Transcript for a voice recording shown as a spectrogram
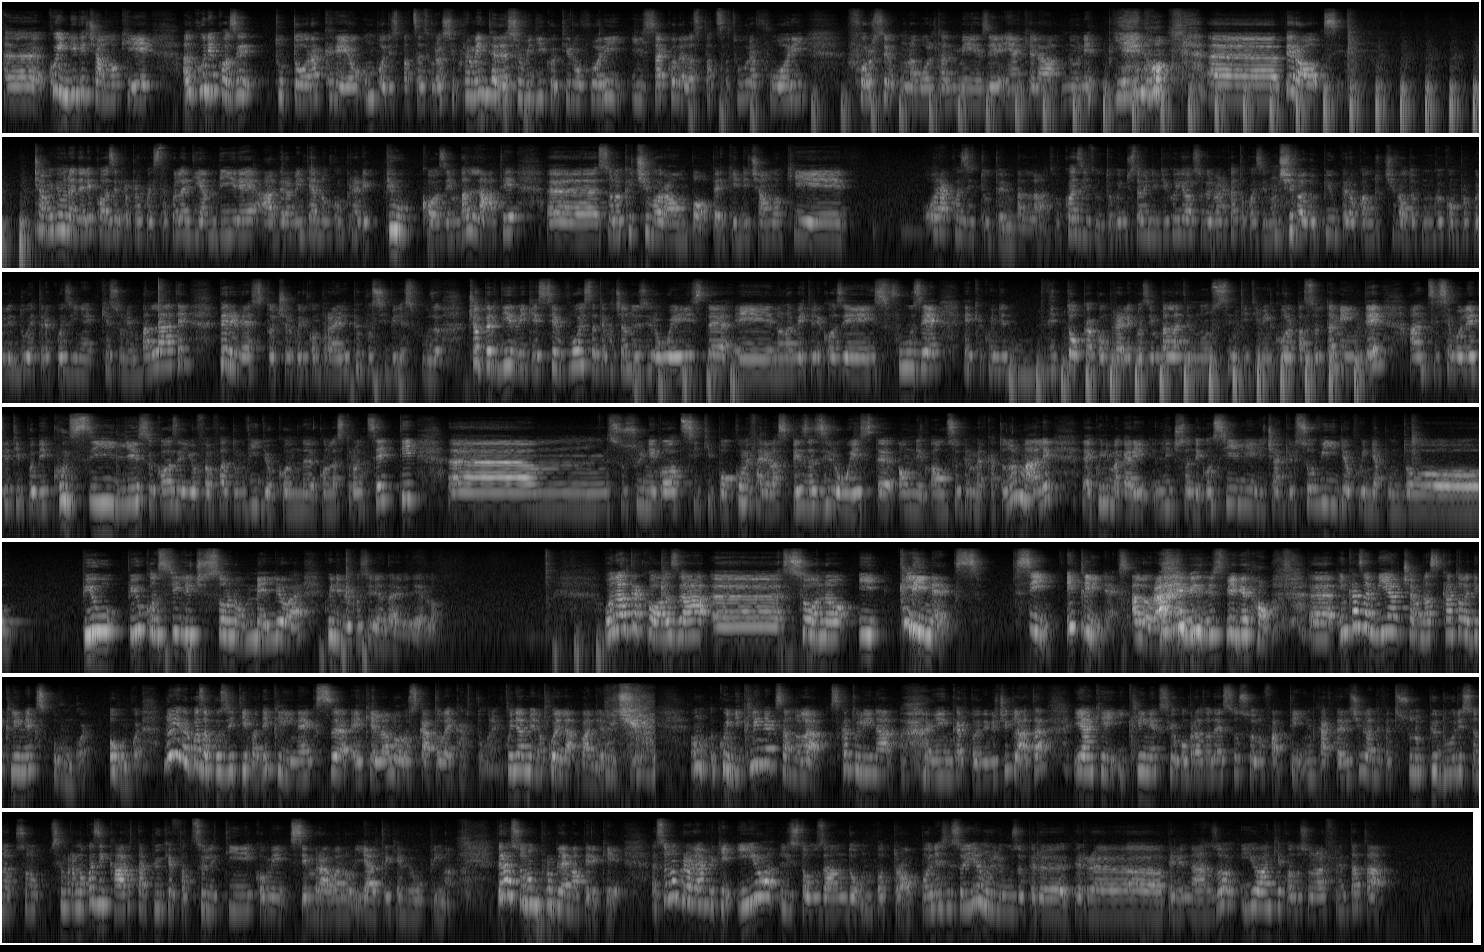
Uh, quindi diciamo che alcune cose tuttora creo un po' di spazzatura. Sicuramente adesso vi dico tiro fuori il sacco della spazzatura fuori forse una volta al mese e anche là non è pieno. Uh, però sì. Diciamo che una delle cose è proprio questa, quella di ambire a veramente a non comprare più cose imballate, eh, solo che ci vorrà un po', perché diciamo che ora quasi tutto è imballato, quasi tutto, quindi giustamente dico io al supermercato quasi non ci vado più, però quando ci vado comunque compro quelle due o tre cosine che sono imballate, per il resto cerco di comprare il più possibile sfuso. Ciò per dirvi che se voi state facendo zero waste e non avete le cose sfuse e che quindi vi tocca comprare le cose imballate non sentitevi in colpa assolutamente, anzi se volete tipo dei consigli su cose, io ho fatto un video con, con la Stronzetti ehm, su, sui negozi tipo come fare la spesa zero waste a un, a un supermercato supermercato normale, eh, quindi magari lì ci sono dei consigli, lì c'è anche il suo video, quindi appunto più, più consigli ci sono meglio è, quindi vi consiglio di andare a vederlo. Un'altra cosa eh, sono i Kleenex. Sì, i Kleenex. Allora, vi spiegherò. Uh, in casa mia c'è una scatola di Kleenex ovunque, ovunque. L'unica cosa positiva dei Kleenex è che la loro scatola è cartone, quindi almeno quella va nel riciclaggio. Quindi i Kleenex hanno la scatolina in cartone riciclata e anche i Kleenex che ho comprato adesso sono fatti in carta riciclata, infatti sono più duri, sono, sono, sembrano quasi carta più che fazzolettini come sembravano gli altri che avevo prima. Però sono un problema perché? Sono un problema perché io li sto usando un po' troppo, nel senso io non li uso per, per, uh, per il naso, io anche quando sono raffreddata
